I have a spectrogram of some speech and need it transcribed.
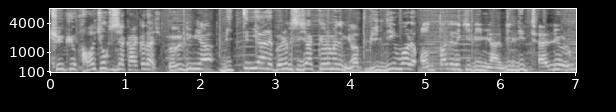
Çünkü hava çok sıcak arkadaş. Öldüm ya. Bittim yani. Böyle bir sıcak göremedim ya. Bildiğim var ya Antalya'daki gibiyim yani. Bildiğin terliyorum.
